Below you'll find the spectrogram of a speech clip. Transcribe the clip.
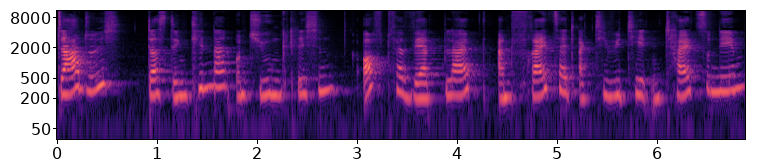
Dadurch, dass den Kindern und Jugendlichen oft verwehrt bleibt, an Freizeitaktivitäten teilzunehmen,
